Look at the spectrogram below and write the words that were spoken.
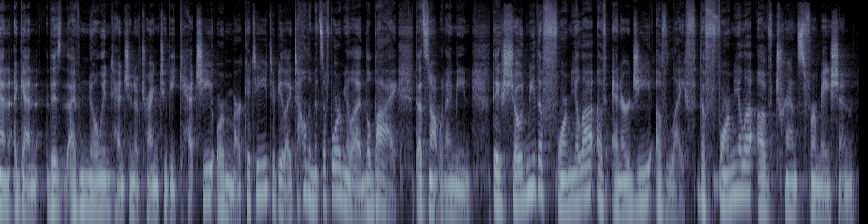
And again, this I have no intention of trying to be catchy or markety to be like, tell them it's a formula and they'll buy. That's not what I mean. They showed me the formula of energy of life, the formula of transformation.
